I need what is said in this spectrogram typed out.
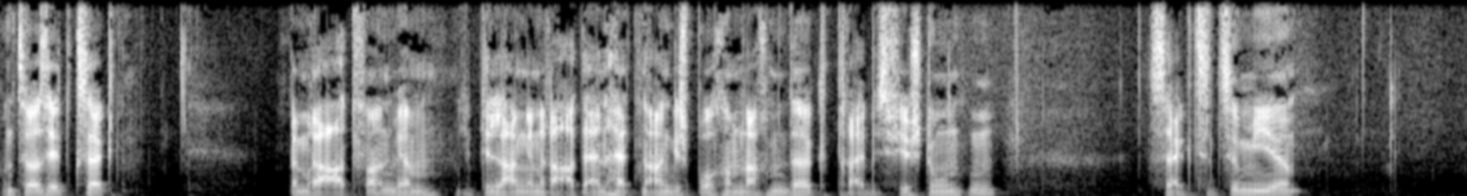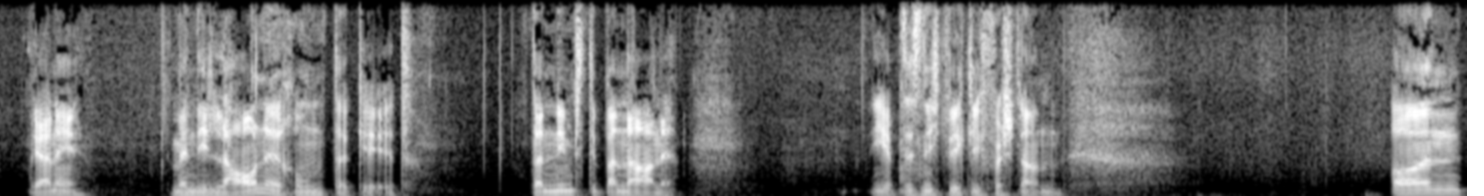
Und zwar, sie hat gesagt, beim Radfahren, wir haben, ich habe die langen Radeinheiten angesprochen am Nachmittag, drei bis vier Stunden, sagt sie zu mir, Bernie, wenn die Laune runtergeht, dann nimmst du die Banane. Ich habe das nicht wirklich verstanden. Und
